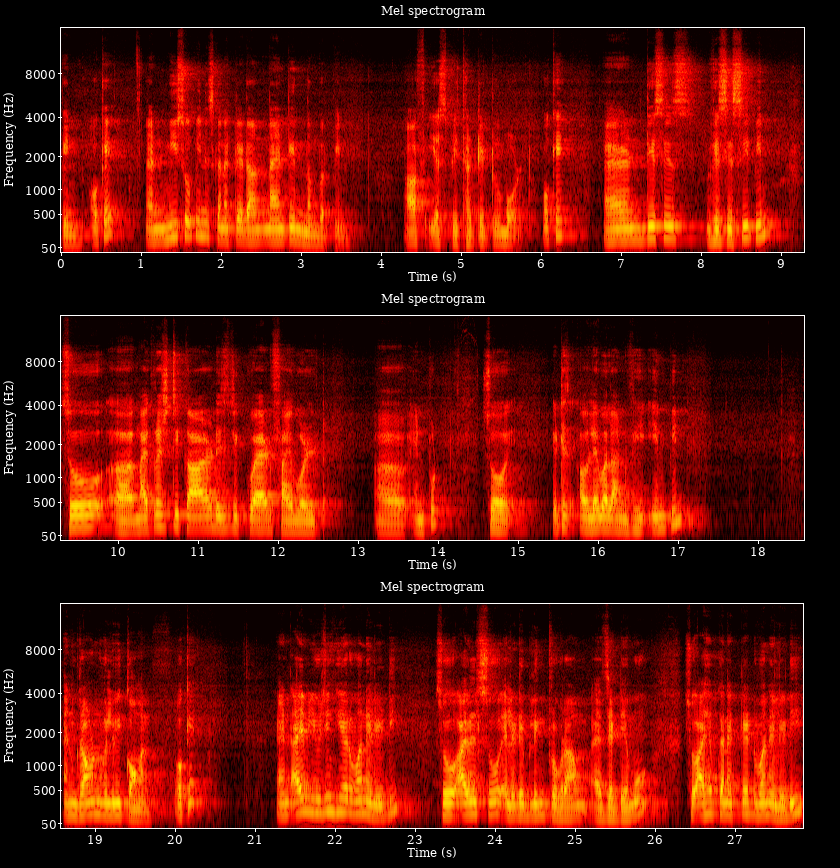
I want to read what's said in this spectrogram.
pin okay? And MISO pin is connected on 19th number pin of ESP32 board okay? And this is VCC pin. So uh, micro SD card is required 5 volt uh, input. So it is available on V in pin. And ground will be common okay? And I am using here one LED so I will show LED blink program as a demo. So I have connected one LED.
